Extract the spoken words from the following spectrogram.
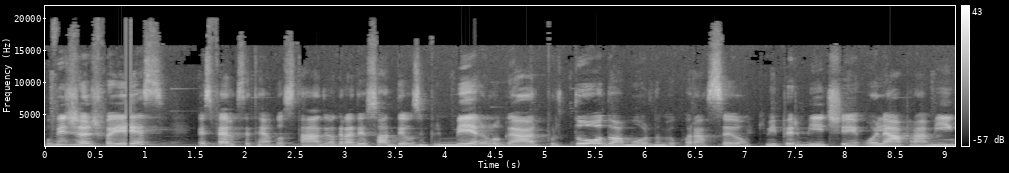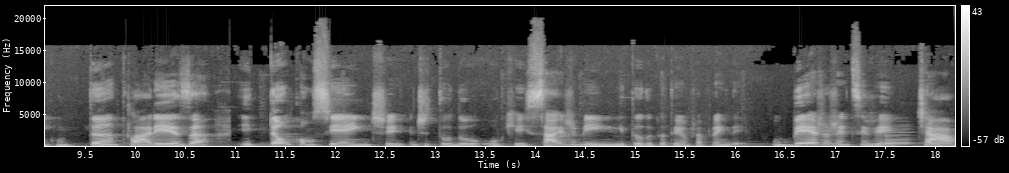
O vídeo de hoje foi esse. Espero que você tenha gostado. Eu agradeço a Deus em primeiro lugar por todo o amor no meu coração, que me permite olhar para mim com tanta clareza e tão consciente de tudo o que sai de mim e tudo que eu tenho para aprender. Um beijo, a gente se vê. Tchau.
